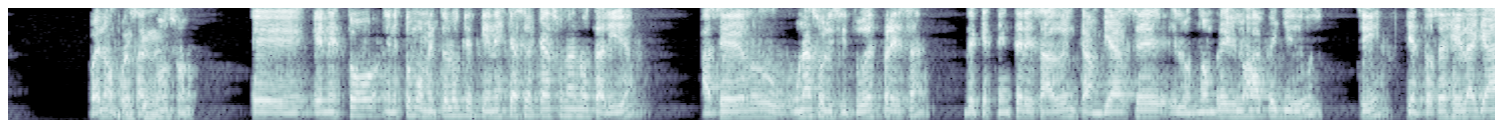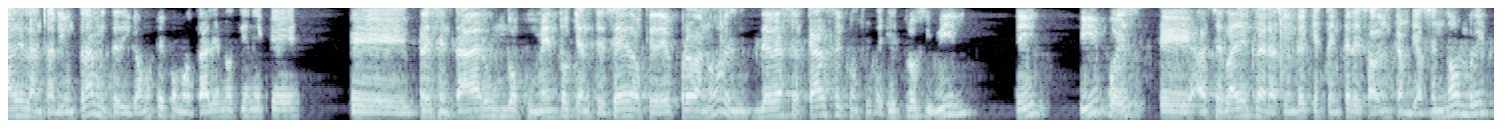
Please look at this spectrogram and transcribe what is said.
Bueno, pues Alfonso, eh, en, esto, en estos momentos lo que tienes que hacer es una notaría, hacer una solicitud expresa de que esté interesado en cambiarse los nombres y los apellidos, ¿sí? Y entonces él allá adelantaría un trámite, digamos que como tal él no tiene que eh, presentar un documento que anteceda o que dé prueba, ¿no? Él debe acercarse con su registro civil, ¿sí? Y pues eh, hacer la declaración de que está interesado en cambiarse el nombre.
